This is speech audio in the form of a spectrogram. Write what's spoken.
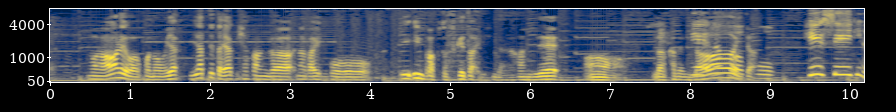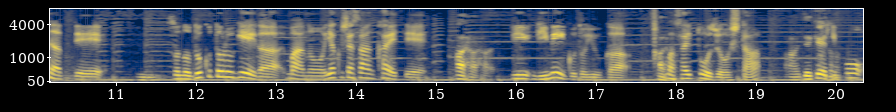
まあ、あれはこの、や、やってた役者さんが、なんか、こう、イインパクトつけたい、みたいな感じで、ああ、ラカメンで、ライダー。かこう、平成になって、うんそのドクトルゲーが、まあ、あの、役者さん変えて、はいはいはい。リリメイクというか、はい。まあ、再登場したあ、デケードの、時も、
